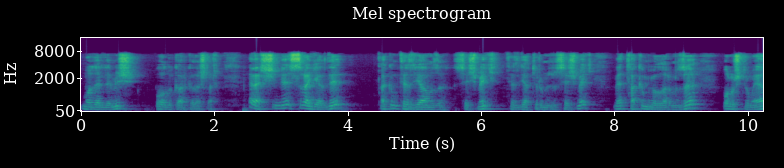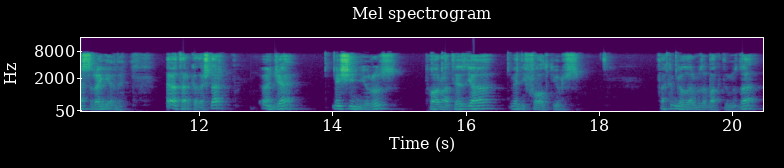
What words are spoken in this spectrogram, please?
modellemiş olduk arkadaşlar. Evet şimdi sıra geldi. Takım tezgahımızı seçmek, tezgah türümüzü seçmek ve takım yollarımızı oluşturmaya sıra geldi. Evet arkadaşlar önce machine diyoruz. Torna tezgahı ve default diyoruz. Takım yollarımıza baktığımızda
